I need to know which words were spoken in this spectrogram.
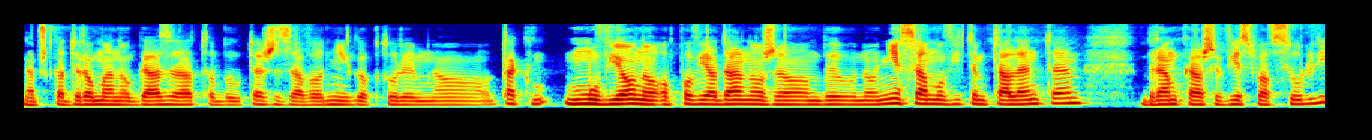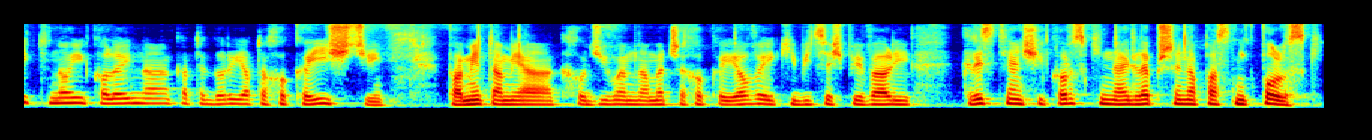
Na przykład Roman Ogaza to był też zawodnik, o którym no, tak mówiono, opowiadano, że on był no, niesamowitym talentem. Bramkarz Wiesław Surlit. No i kolejna kategoria to hokeiści. Pamiętam jak chodziłem na mecze hokejowe i kibice śpiewali Krystian Sikorski najlepszy napastnik Polski.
